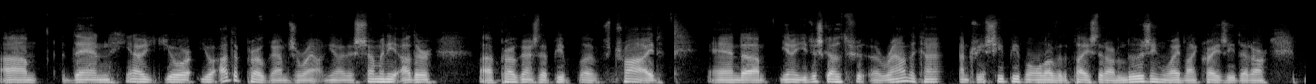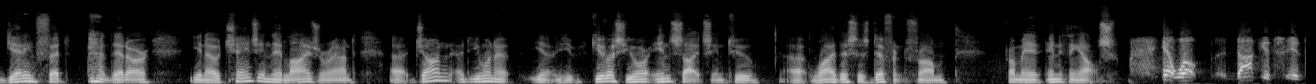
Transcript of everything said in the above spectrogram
um, than you know your your other programs around? You know, there's so many other uh, programs that people have tried, and um, you know, you just go through around the country, see people all over the place that are losing weight like crazy, that are getting fit, that are you know changing their lives around. Uh, John, uh, do you want to you know, you give us your insights into uh, why this is different from from anything else. Yeah, well, Doc, it's it's.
